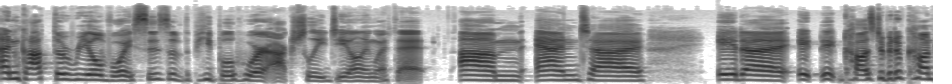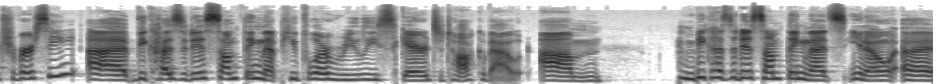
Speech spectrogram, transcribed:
and got the real voices of the people who are actually dealing with it. Um, and uh, it, uh, it, it caused a bit of controversy uh, because it is something that people are really scared to talk about. Um, because it is something that's you know uh,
